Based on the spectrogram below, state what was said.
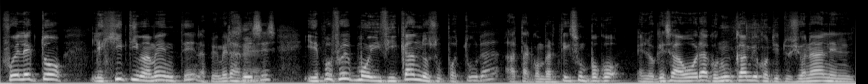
Fue electo legítimamente las primeras sí. veces y después fue modificando su postura hasta convertirse un poco en lo que es ahora, con un cambio constitucional, en el,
